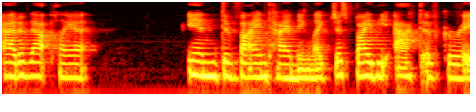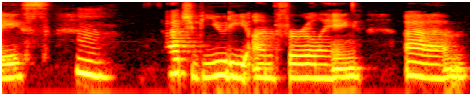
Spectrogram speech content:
out of that plant in divine timing, like just by the act of grace. Hmm. Such beauty unfurling um,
